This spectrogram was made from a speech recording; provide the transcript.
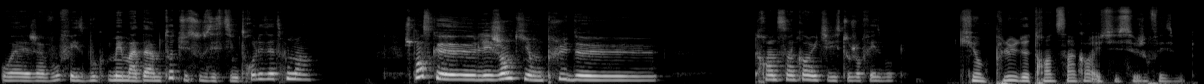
Ouais, j'avoue, Facebook. Mais madame, toi, tu sous-estimes trop les êtres humains. Je pense que les gens qui ont plus de 35 ans utilisent toujours Facebook. Qui ont plus de 35 ans utilisent toujours Facebook.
